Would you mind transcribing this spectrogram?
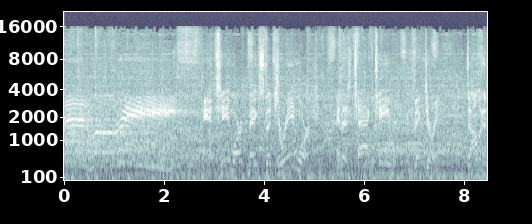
and Maryse. And teamwork makes the dream work in this tag team victory. Dominant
